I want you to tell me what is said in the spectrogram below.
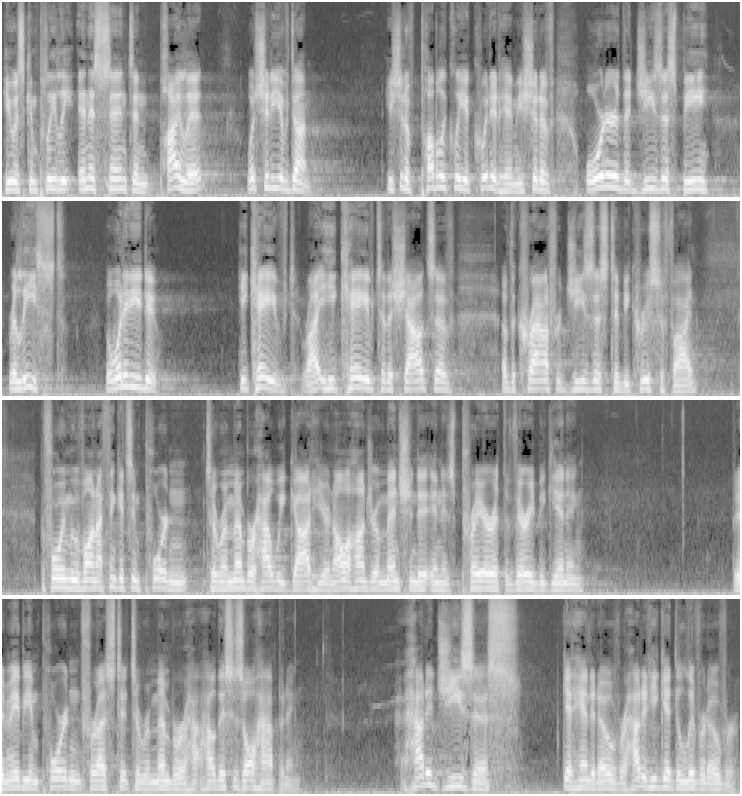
He was completely innocent, and Pilate, what should he have done? He should have publicly acquitted him. He should have ordered that Jesus be released. But what did he do? He caved, right? He caved to the shouts of, of the crowd for Jesus to be crucified. Before we move on, I think it's important to remember how we got here. And Alejandro mentioned it in his prayer at the very beginning. But it may be important for us to, to remember how, how this is all happening. How did Jesus get handed over? How did he get delivered over?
